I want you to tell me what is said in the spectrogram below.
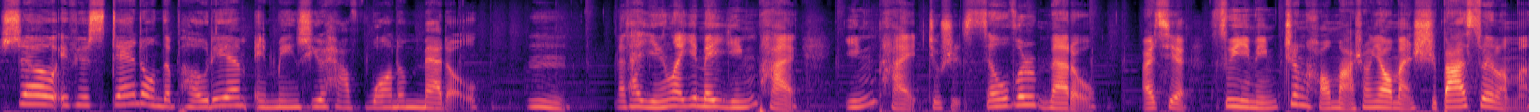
So if you stand on the podium, it means you have won a medal. 嗯。 那他赢了一枚银牌，银牌就是 silver medal，而且苏翊鸣正好马上要满十八岁了嘛，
